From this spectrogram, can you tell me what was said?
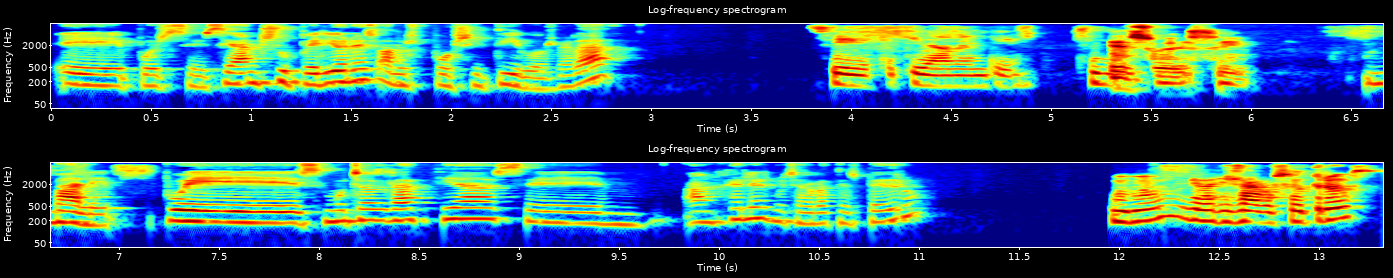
eh, pues eh, sean superiores a los positivos, ¿verdad? Sí, efectivamente. Eso es, sí. Vale, pues muchas gracias Ángeles, muchas gracias Pedro. Gracias a vosotros.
